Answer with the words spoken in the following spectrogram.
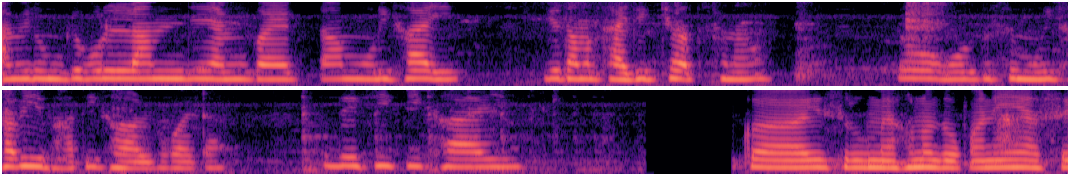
আমি রুমকে বললাম যে, আমি কয়েকটা মুড়ি খাই। যেহেতু আমার খাইতে ইচ্ছে হচ্ছে না। তো বলতেছে, মুড়ি খাবি? ভাতই খাওয়াবো কয়টা। দেখি কি খাই। গাইস রুম এখনও দোকানেই আছে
